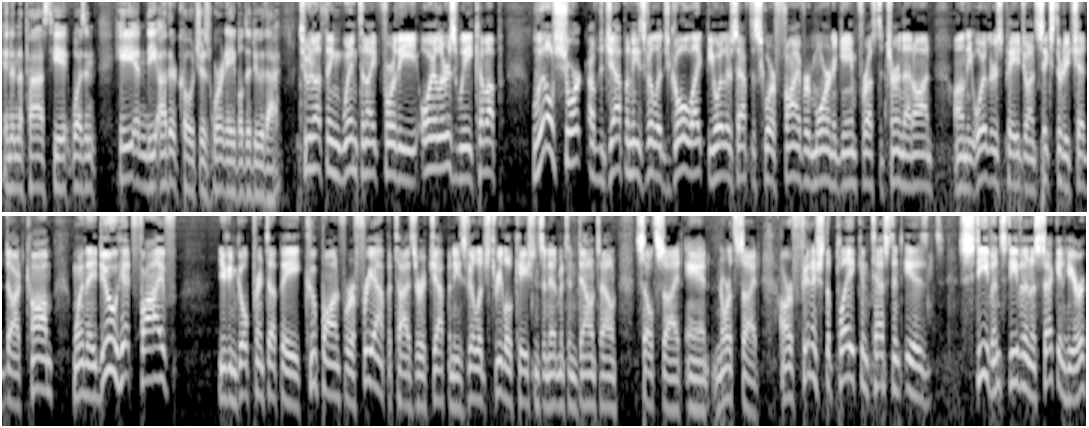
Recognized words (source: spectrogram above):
And in the past, he wasn't. He and the other coaches weren't able to do that. Two nothing win tonight for the Oilers. We come up little short of the Japanese Village goal light. The Oilers have to score five or more in a game for us to turn that on on the Oilers page on 630ched.com. When they do hit five, you can go print up a coupon for a free appetizer at Japanese Village, three locations in Edmonton, downtown, south side, and north side. Our finish the play contestant is Steven. Steven, in a second here,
